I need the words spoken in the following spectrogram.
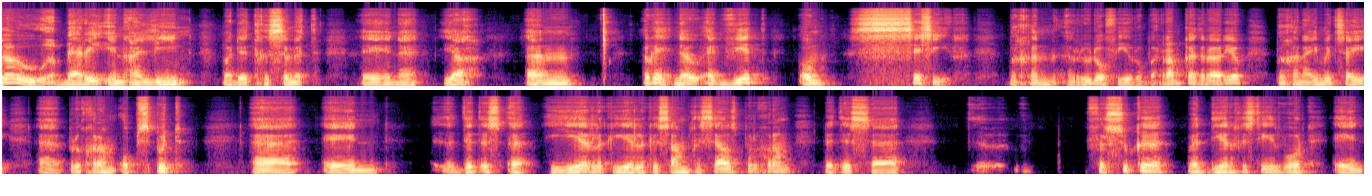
Go, Barry en Eileen, wat dit gesing het. En uh, ja, um, oké, okay, nou ek weet om 6 uur begin Rudolf hier op Ramkat Radio, begin hy met sy uh, program op spoed. Uh, en dit is een heerlijke, heerlijke saamgeselsprogram. Dit is uh, versoeken wat deurgestuur word en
